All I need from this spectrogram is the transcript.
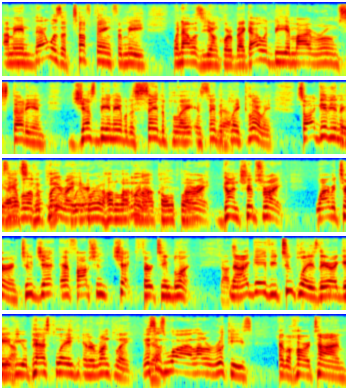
I mean, that was a tough thing for me when I was a young quarterback. I would be in my room studying, just being able to say the play and say the yeah. play clearly. So I'll give you an yeah, example of a play right we're, here. We're going to huddle, huddle up right up. now, call the play. All right, gun trips right. Y return, two jet, F option, check, 13 blunt. Gotcha. Now, I gave you two plays there. I gave yeah. you a pass play and a run play. This is why a lot of rookies have a hard time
